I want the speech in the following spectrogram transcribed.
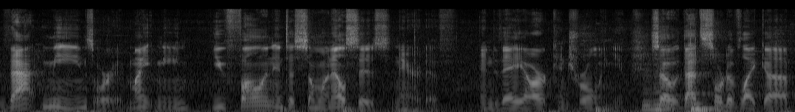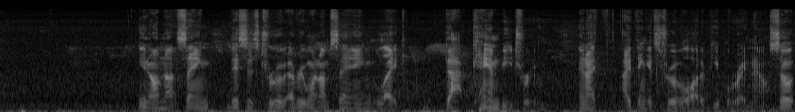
that means, or it might mean, you've fallen into someone else's narrative, and they are controlling you. Mm-hmm. So that's sort of like a you know, I'm not saying this is true of everyone. I'm saying like that can be true, and I I think it's true of a lot of people right now. So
